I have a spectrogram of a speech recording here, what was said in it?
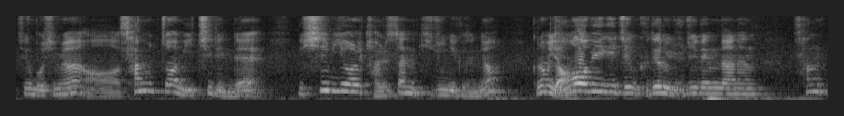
지금 보시면 어, 3.27인데 12월 결산 기준이거든요. 그러면 영업이익이 지금 그대로 유지된다는 상,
